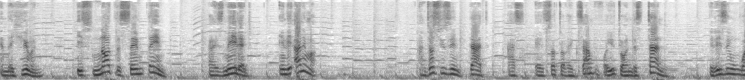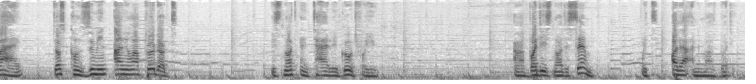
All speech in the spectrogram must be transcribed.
in the human is not the same thing that is needed in the animal. I'm just using that as a sort of example for you to understand the reason why just consuming animal products is not entirely good for you. Our body is not the same with other animals' body.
